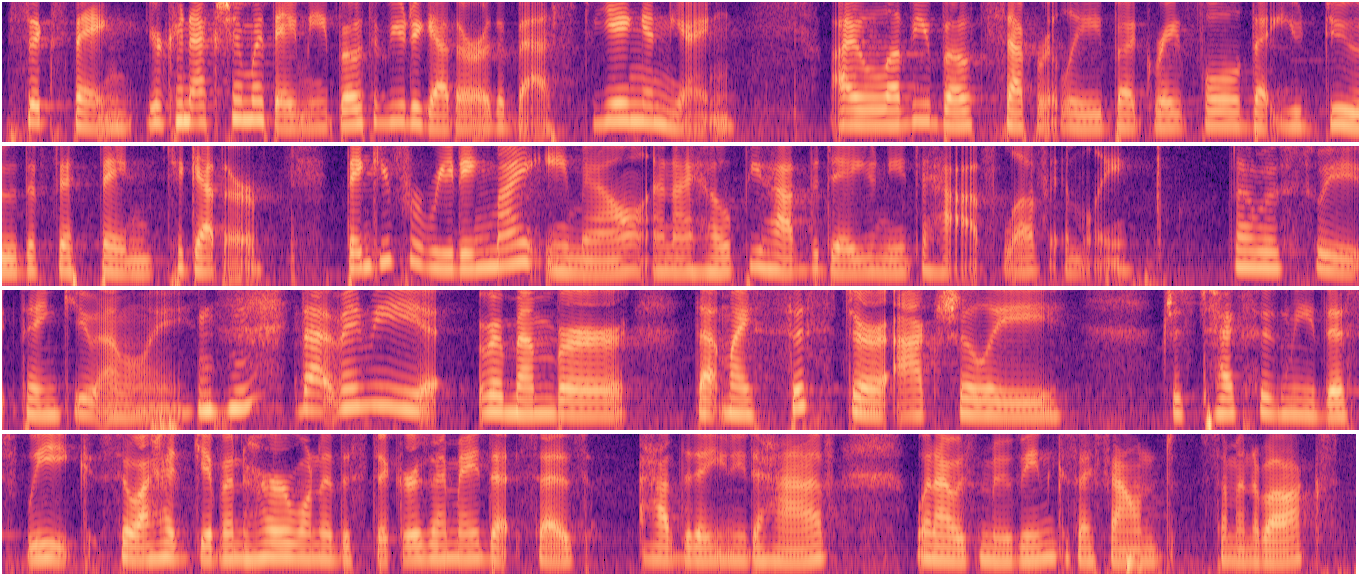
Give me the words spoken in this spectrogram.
Sixth thing, your connection with Amy. Both of you together are the best. Yin and yang. I love you both separately, but grateful that you do the fifth thing together. Thank you for reading my email, and I hope you have the day you need to have. Love, Emily. That was sweet. Thank you, Emily. Mm-hmm. That made me remember that my sister actually just texted me this week. So I had given her one of the stickers I made that says, Have the day you need to have when I was moving because I found some in a box.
